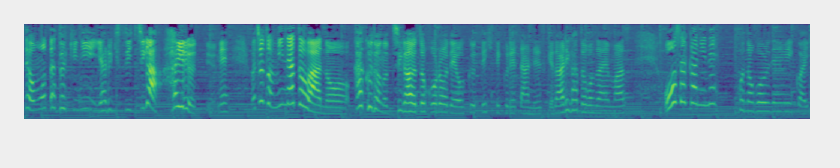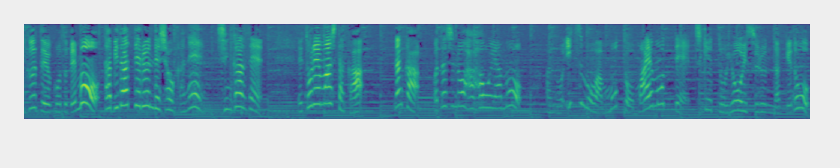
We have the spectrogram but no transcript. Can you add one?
て思った時にやる気スイッチが入るっていうね、まあ、ちょっとみんなとはあの角度の違うところで送ってきてくれたんですけどありがとうございます。大阪にねこのゴールデンウィークは行くということでもう旅立ってるんでしょうかね？新幹線。え取れましたか？なんか私の母親もあのいつもはもっと前もってチケットを用意するんだけど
